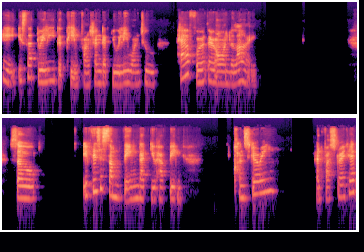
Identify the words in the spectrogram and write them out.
hey, is that really the team function that you really want to have further on the line? So, if this is something that you have been considering and frustrated,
